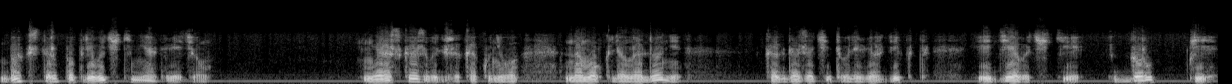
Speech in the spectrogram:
Бакстер по привычке не ответил. Не рассказывать же, как у него намокли ладони, когда зачитывали вердикт, и девочки группе,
